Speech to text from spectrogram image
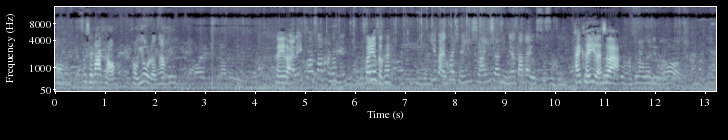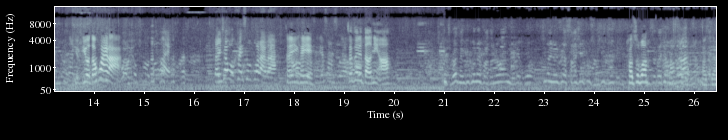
哦，这些辣条好诱人啊！可以了，买了一筐砂糖橘，三月走开，一百块钱一箱，一箱里面大概有四十斤。还可以了是吧？有有的坏了，对，等一下我开车过来吧。可以可以，直接上车。在这里等你啊。好吃不？好吃，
